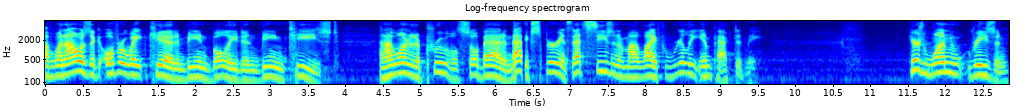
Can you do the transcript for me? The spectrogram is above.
of when I was an overweight kid and being bullied and being teased. And I wanted approval so bad. And that experience, that season of my life really impacted me. Here's one reason,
